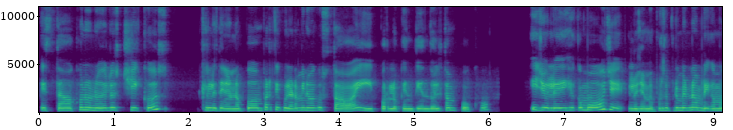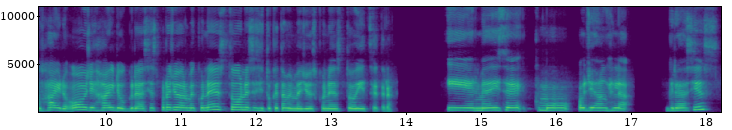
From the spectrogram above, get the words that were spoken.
estaba con uno de los chicos que le tenía un apodo en particular, a mí no me gustaba y por lo que entiendo él tampoco. Y yo le dije como, oye, lo llamé por su primer nombre, digamos Jairo, oye Jairo, gracias por ayudarme con esto, necesito que también me ayudes con esto y etcétera. Y él me dice como, oye Ángela, gracias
